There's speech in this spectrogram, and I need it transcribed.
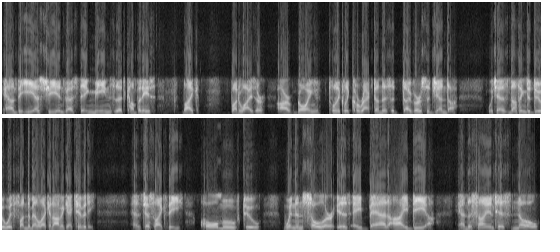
And the ESG investing means that companies like Budweiser are going politically correct on this diverse agenda, which has nothing to do with fundamental economic activity. And it's just like the whole move to wind and solar is a bad idea. And the scientists know,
